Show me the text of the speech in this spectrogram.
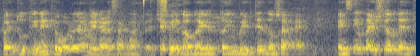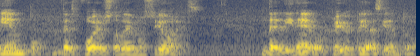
pues tú tienes que volver a mirar esa cuenta de cheque, sí. donde yo estoy invirtiendo. O sea, esa inversión de tiempo, de esfuerzo, de emociones, de dinero que yo estoy haciendo,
